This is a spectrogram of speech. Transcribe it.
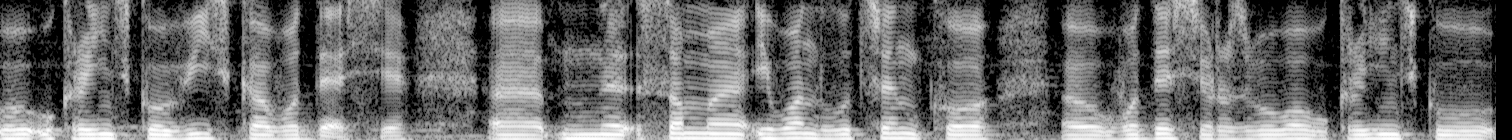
українського війська в Одесі. Саме Іван Луценко в Одесі розвивав українську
